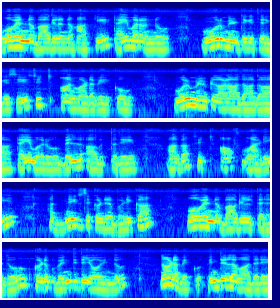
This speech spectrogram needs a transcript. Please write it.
ಓವೆನ್ನ ಬಾಗಿಲನ್ನು ಹಾಕಿ ಟೈಮರನ್ನು ಮೂರು ಮಿನಿಟಿಗೆ ತಿರುಗಿಸಿ ಸ್ವಿಚ್ ಆನ್ ಮಾಡಬೇಕು. ಮೂರು ಮಿನಿಟ್ಗಳಾದಾಗ ಟೈಮರು ಬೆಲ್ ಆಗುತ್ತದೆ. ಆಗ ಸ್ವಿಚ್ ಆಫ್ ಮಾಡಿ ಹದಿನೈದು ಸೆಕೆಂಡಿನ ಬಳಿಕ ಓವೆನ್ನ ಬಾಗಿಲು ತೆರೆದು ಕಡುಬು ಬೆಂದಿದೆಯೋ ಎಂದು ನೋಡಬೇಕು. ಬೆಂದಿಲ್ಲವಾದರೆ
